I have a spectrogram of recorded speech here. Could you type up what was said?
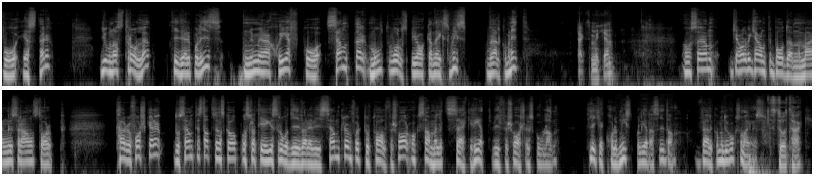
två gäster. Jonas Trolle, tidigare polis, numera chef på Center mot våldsbejakande extremism. Välkommen hit! Tack så mycket! Och sen gammal bekant i podden, Magnus Ranstorp, terrorforskare, docent i statsvetenskap och strategisk rådgivare vid Centrum för totalförsvar och samhällets säkerhet vid Försvarshögskolan. Tillika kolumnist på ledarsidan. Välkommen du också Magnus! Stort tack!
